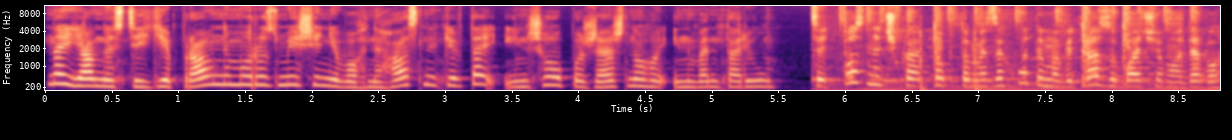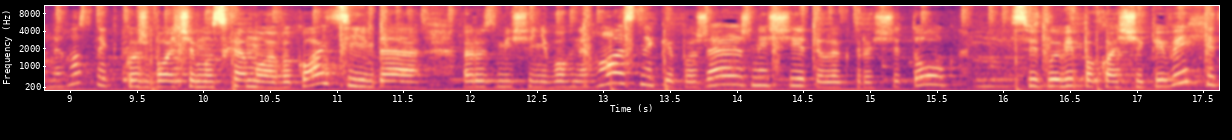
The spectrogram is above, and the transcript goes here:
наявності є правильному розміщенні вогнегасників та іншого пожежного інвентарю. Це позначка, тобто ми заходимо, відразу бачимо, де вогнегасник. Також бачимо схему евакуації, де розміщені вогнегасники, пожежний щит, електрощиток, світлові показчики вихід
